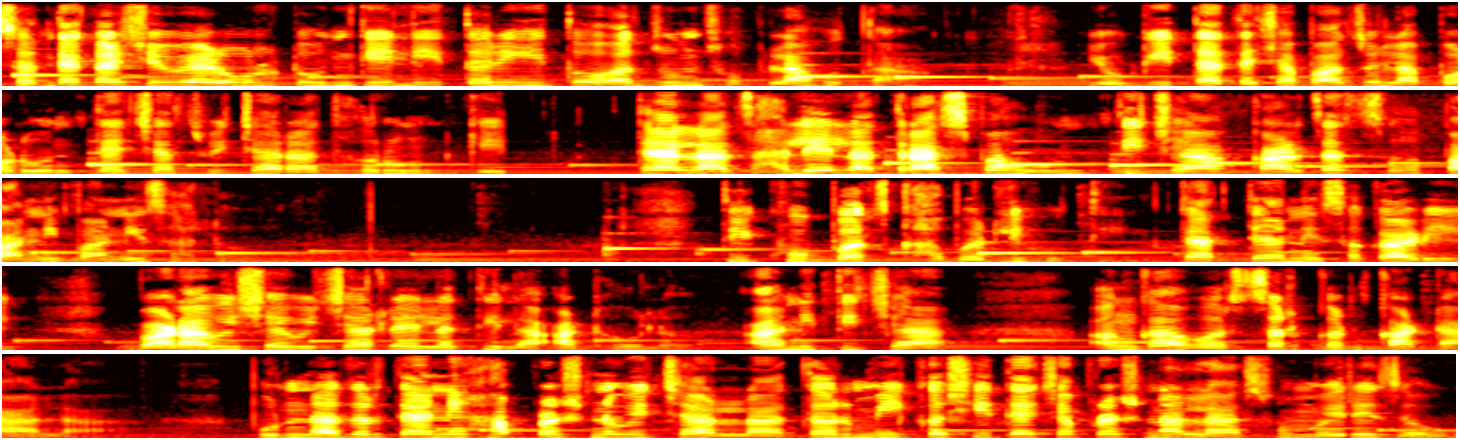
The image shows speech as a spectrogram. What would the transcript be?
संध्याकाळची वेळ उलटून गेली तरीही तो अजून झोपला होता. योगिता त्याच्या बाजूला पडून त्याच्याच विचारात हरून गेली त्याला झालेला त्रास पाहून तिच्या काळजाचं पाणी पाणी झालं. ती खूपच घाबरली होती. त्यात त्याने सकाळी बाळाविषयी विचारलेलं तिला आठवलं आणि तिच्या अंगावर सरकन काटा आला. पुन्हा जर त्याने हा प्रश्न विचारला तर मी कशी त्याच्या प्रश्नाला सोमेरे जाऊ?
